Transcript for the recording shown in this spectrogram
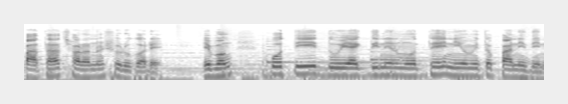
পাতা ছড়ানো শুরু করে এবং প্রতি দুই এক দিনের মধ্যে নিয়মিত পানি দিন।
